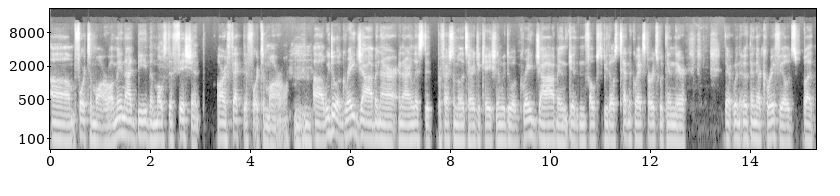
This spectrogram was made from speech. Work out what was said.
um, for tomorrow. It may not be the most efficient or effective for tomorrow. Mm-hmm. Uh, we do a great job in our in our enlisted professional military education. We do a great job in getting folks to be those technical experts within their their within their career fields. But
